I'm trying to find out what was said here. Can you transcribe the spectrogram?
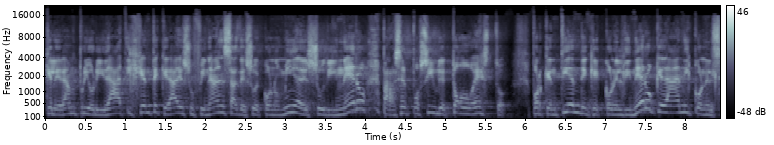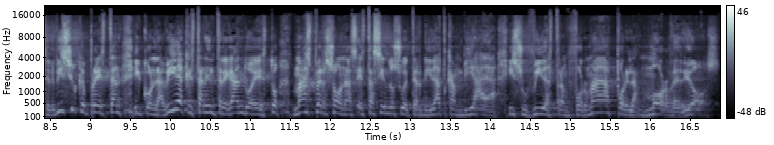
que le dan prioridad y gente que da de sus finanzas, de su economía, de su dinero para hacer posible todo esto. Porque entienden que con el dinero que dan y con el servicio que prestan y con la vida que están entregando a esto, más personas está haciendo su eternidad cambiada y sus vidas transformadas por el amor de Dios.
